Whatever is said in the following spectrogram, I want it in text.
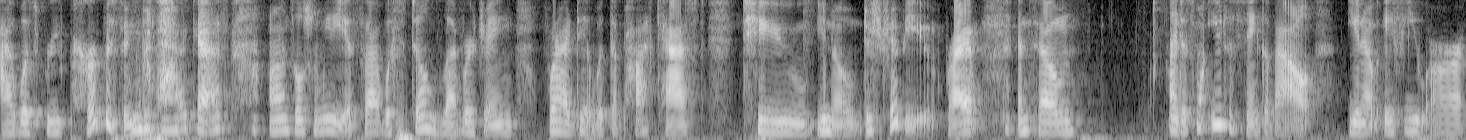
I was repurposing the podcast on social media. So I was still leveraging what I did with the podcast to, you know, distribute, right? And so I just want you to think about, you know, if you are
